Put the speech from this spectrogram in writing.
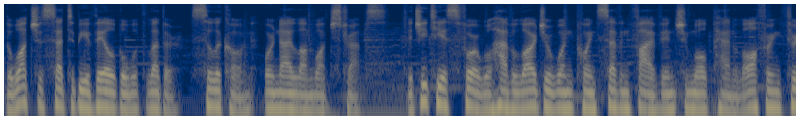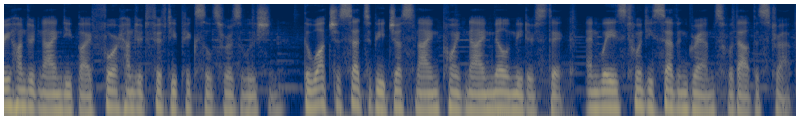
The watch is said to be available with leather, silicone, or nylon watch straps. The GTS4 will have a larger 1.75-inch AMOLED panel offering 390 by 450 pixels resolution. The watch is said to be just 9.9mm thick and weighs 27 grams without the strap.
